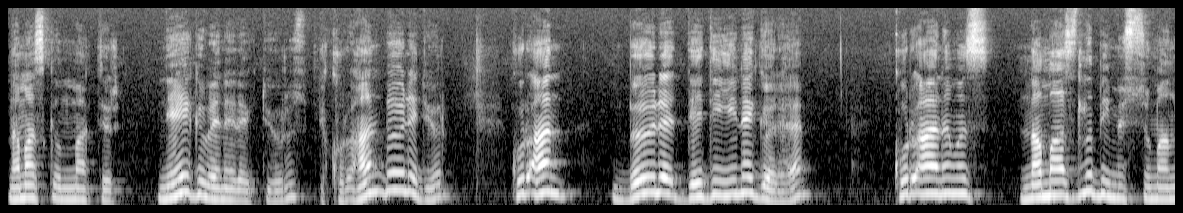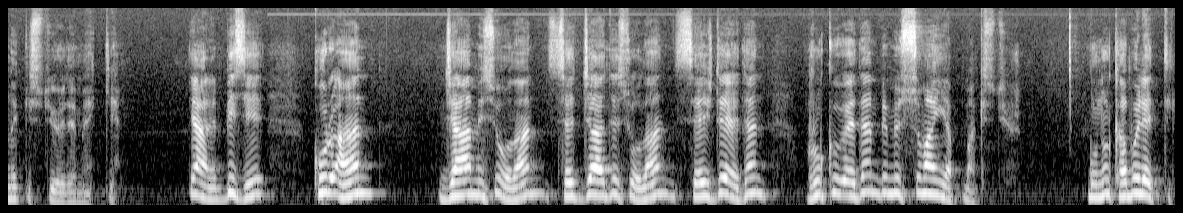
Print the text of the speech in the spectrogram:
namaz kılmaktır. Neye güvenerek diyoruz? E, Kur'an böyle diyor. Kur'an böyle dediğine göre Kur'an'ımız namazlı bir Müslümanlık istiyor demek ki. Yani bizi Kur'an camisi olan, seccadesi olan, secde eden, ruku eden bir Müslüman yapmak istiyor. Bunu kabul ettik.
